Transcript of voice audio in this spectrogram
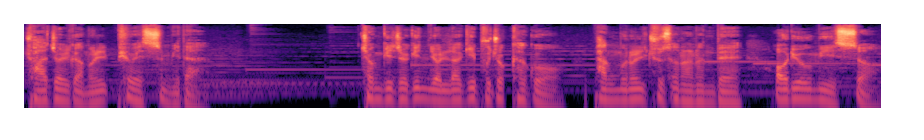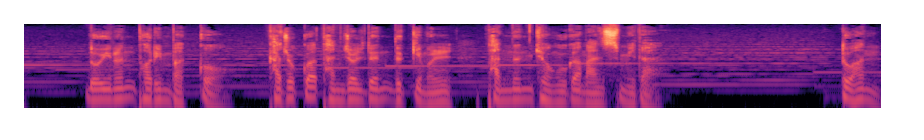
좌절감을 표했습니다. 정기적인 연락이 부족하고 방문을 주선하는데 어려움이 있어 노인은 버림받고 가족과 단절된 느낌을 받는 경우가 많습니다. 또한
